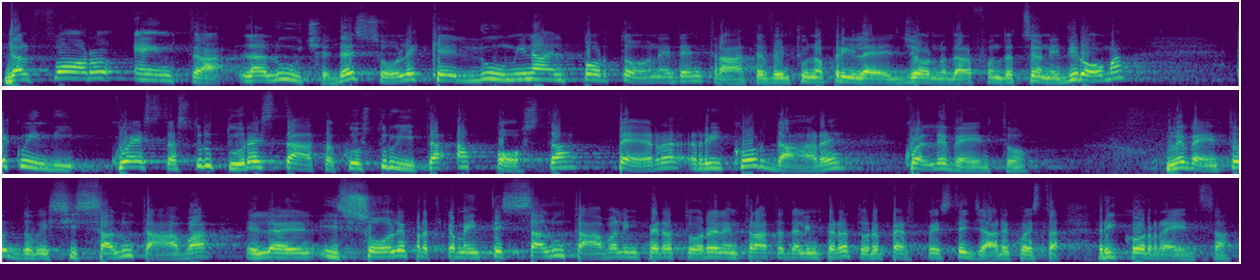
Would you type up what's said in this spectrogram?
dal foro entra la luce del sole che illumina il portone d'entrata. Il 21 aprile è il giorno della fondazione di Roma e quindi questa struttura è stata costruita apposta per ricordare quell'evento. Un evento dove si salutava, il, sole praticamente salutava l'imperatore, l'entrata dell'imperatore per festeggiare questa ricorrenza.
